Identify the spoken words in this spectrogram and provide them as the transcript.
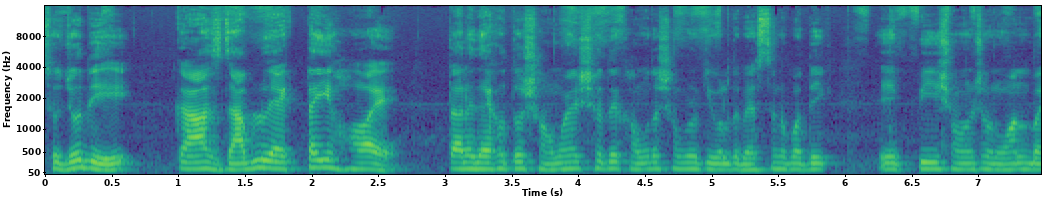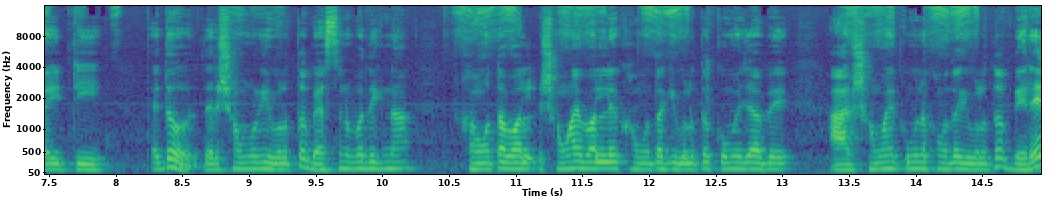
so যদি কাজ ডাব্লু একটাই হয়, তাহলে দেখো তো সময়ের সাথে ক্ষমতা সম্পর্ক কী বলতো? ব্যস্তানুপাতিক। এ পি সমান সমান ওয়ান বাই টি তাই তো? তাদের সম্পর্কে কী বলতো? ব্যস্তানুপাতিক না। ক্ষমতা বাড় সময় বাড়লে ক্ষমতা কী বলতো কমে যাবে আর সময় কমলে ক্ষমতা কী বলতো বেড়ে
